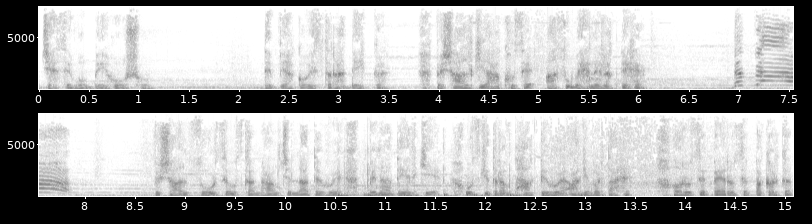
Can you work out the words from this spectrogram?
जैसे वो बेहोश हो। दिव्या को इस तरह देखकर विशाल की आँखों से आँसू बहने लगते हैं। दिव्या! विशाल ज़ोर से उसका नाम चिल्लाते हुए बिना देर किए उसकी तरफ़ भागते हुए आगे बढ़ता है और उसे पैरों से पकड़कर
